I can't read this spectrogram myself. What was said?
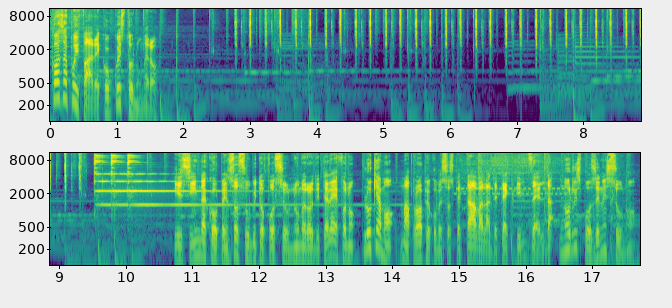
Cosa puoi fare con questo numero? Il sindaco pensò subito fosse un numero di telefono, lo chiamò, ma proprio come sospettava la detective Zelda, non rispose nessuno.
